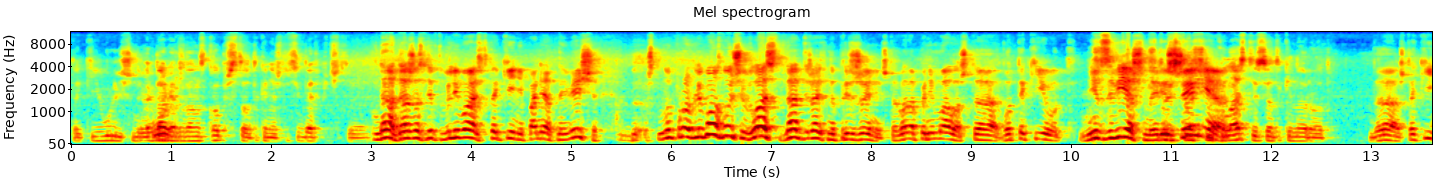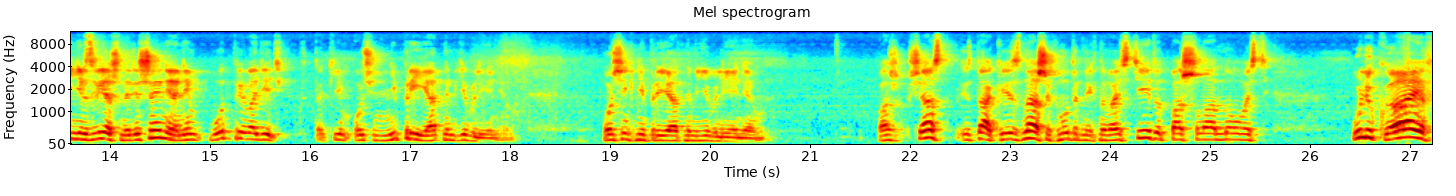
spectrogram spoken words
Такие уличные Когда гражданское общество, это, конечно, всегда впечатляет. Да, даже если вливать в такие непонятные вещи, что, ну, в любом случае, власть надо держать напряжение, чтобы она понимала, что вот такие вот невзвешенные Что решения, власти все-таки народ. да, что такие невзвешенные решения, они будут приводить к таким очень неприятным явлениям. Очень к неприятным явлениям. Сейчас, итак, из наших внутренних новостей тут пошла новость. Улюкаев,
